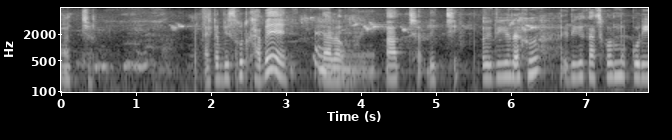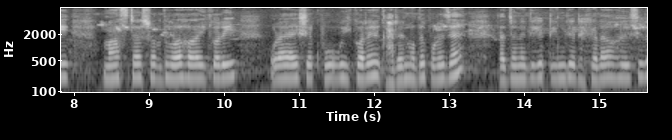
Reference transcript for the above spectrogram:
আচ্ছা। একটা বিস্কুট খাবে? দাঁড়াও। আচ্ছা দিচ্ছি। ওইদিকে দেখো, এদিকে কাজকর্ম করি, মাছ টাছ সব ধোয়া হয় করি। ওরা এসে খুব ই করে, ঘাড়ের মধ্যে পড়ে যায়। তার জন্য এদিকে টিন দিয়ে ঢেকে দেওয়া হয়েছিল।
